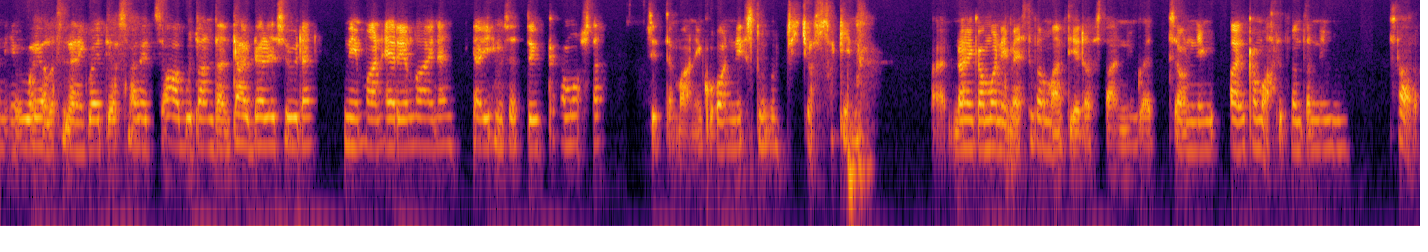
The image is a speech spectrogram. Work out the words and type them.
niin voi olla sillä, niinku, että jos mä nyt saavutan tämän täydellisyyden, niin mä oon erilainen ja ihmiset tykkää musta. Sitten mä oon niinku onnistunut jossakin. No aika moni meistä varmaan tiedostaa, niinku, että se on niinku aika mahdotonta niinku saada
